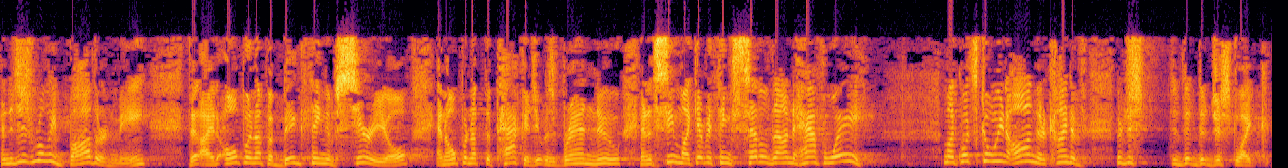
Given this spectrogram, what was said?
And it just really bothered me that I'd open up a big thing of cereal and open up the package. It was brand new and it seemed like everything settled down to halfway. I'm like, what's going on? They're kind of, they're just they're just like,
